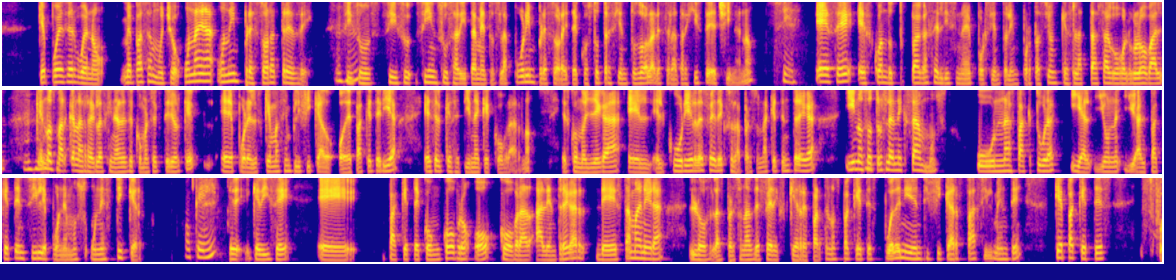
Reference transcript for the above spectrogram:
que puede ser, bueno, me pasa mucho, una, una impresora 3D. sin sus aditamentos, la pura impresora y te costó 300 dólares, te la trajiste de China, ¿no? Sí. Ese es cuando tú pagas el 19% de la importación, que es la tasa global que nos marcan las reglas generales de comercio exterior, que eh, por el esquema simplificado o de paquetería es el que se tiene que cobrar, ¿no? Es cuando llega el, el courier de FedEx o la persona que te entrega y nosotros le anexamos una factura y al, y, al paquete en sí le ponemos un sticker. Ok. Que, dice eh, paquete con cobro o cobrar al entregar. De esta manera, las personas de FedEx que reparten los paquetes pueden identificar fácilmente qué paquetes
